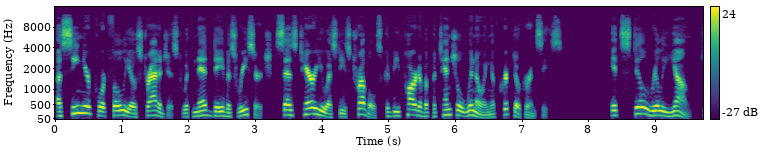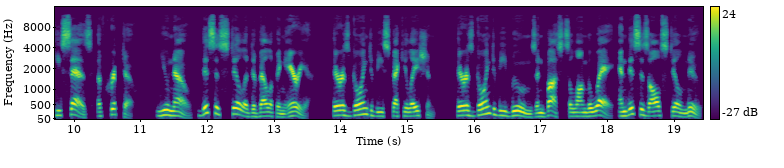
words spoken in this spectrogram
a senior portfolio strategist with Ned Davis Research, says TerraUSD's troubles could be part of a potential winnowing of cryptocurrencies. It's still really young, he says, of crypto. You know, this is still a developing area. There is going to be speculation. There is going to be booms and busts along the way, and this is all still new.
